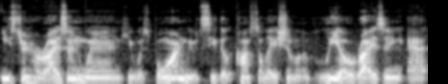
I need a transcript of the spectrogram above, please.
eastern horizon when he was born, we would see the constellation of Leo rising at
